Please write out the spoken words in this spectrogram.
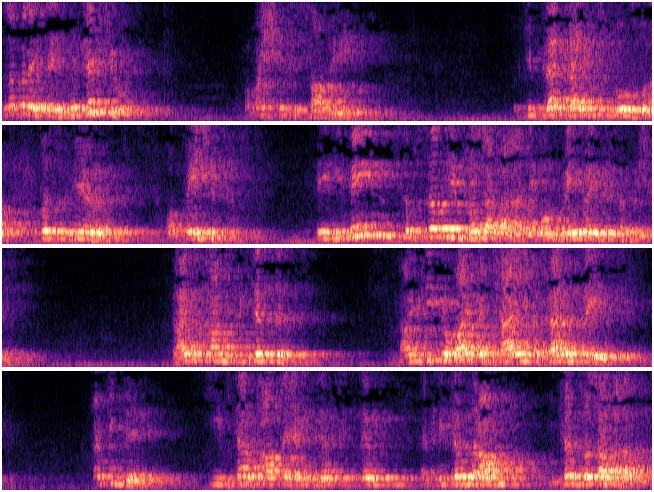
Allah Ta'ala is saying, we'll test you. وَبَشِّرِ الصَّابِرِينَ But give glad tidings to those who are perseverant or patient. They remain subservient to Allah Ta'ala, they don't waver in their submission. Right Islam is being tested. Now you leave your wife and child in a barren place. Nothing there. He himself, after having left them, and when he turns around, he turns to Allah Ta'ala.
